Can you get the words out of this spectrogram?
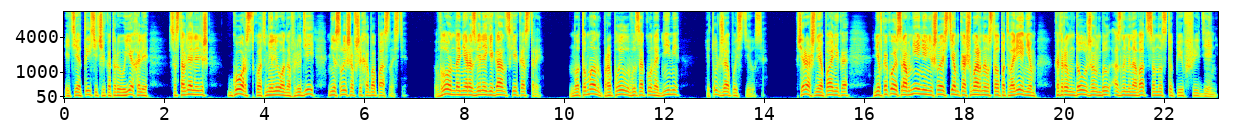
и те тысячи, которые уехали, составляли лишь горстку от миллионов людей, не слышавших об опасности. В Лондоне развели гигантские костры, но туман проплыл высоко над ними и тут же опустился. Вчерашняя паника ни в какое сравнение не шла с тем кошмарным столпотворением, которым должен был ознаменоваться наступивший день.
